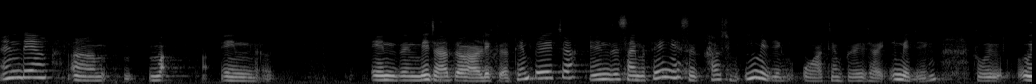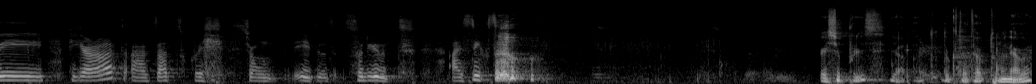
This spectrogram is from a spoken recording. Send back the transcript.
And then um, in and then measure the molecular temperature and the simultaneous calcium imaging or temperature imaging. So we, figure out uh, that question is solved. I think so. Question, please. Yeah, Dr. Tominaga,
